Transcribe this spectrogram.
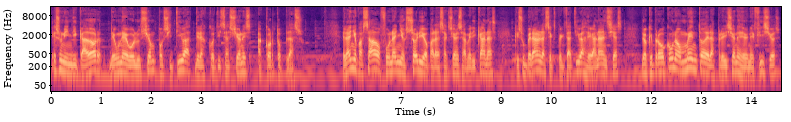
es un indicador de una evolución positiva de las cotizaciones a corto plazo. El año pasado fue un año sólido para las acciones americanas que superaron las expectativas de ganancias, lo que provocó un aumento de las previsiones de beneficios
